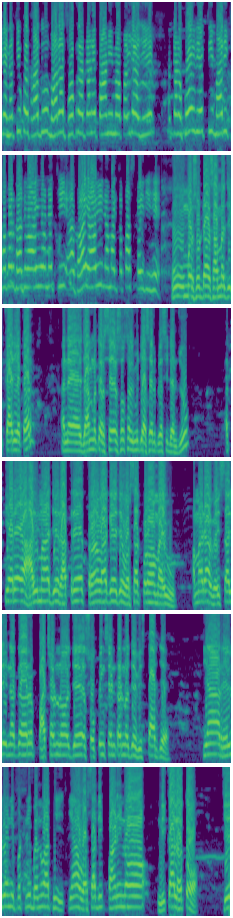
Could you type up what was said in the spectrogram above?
કે નથી કોઈ ખાધું? મારા છોકરા અટાણે પાણીમાં પડ્યા છે. અટાણે કોઈ વ્યક્તિ મારી ખબર કાઢવા આવ્યો નથી. આ ભાઈ આવીને અમારી તપાસ કરી છે. હું ઉમર સોઢા સામાજિક કાર્યકર અને જામનગર શહેર સોશિયલ મીડિયા શહેર પ્રેસિડેન્ટ છું. અત્યારે હાલમાં જે રાત્રે ત્રણ વાગે જે વરસાદ પડવામાં આવ્યું, અમારા વૈશાલીનગર પાછળનો જે શોપિંગ સેન્ટરનો જે વિસ્તાર છે, ત્યાં રેલવેની પટરી બનવાથી ત્યાં વરસાદી પાણીનો નિકાલ હતો. જે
